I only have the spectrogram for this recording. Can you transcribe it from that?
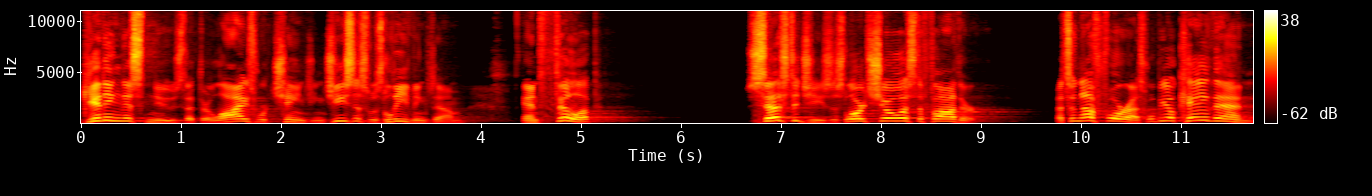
getting this news that their lives were changing. Jesus was leaving them, and Philip says to Jesus, Lord, show us the Father. That's enough for us. We'll be okay then.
